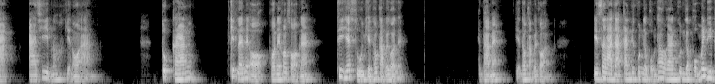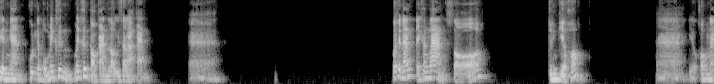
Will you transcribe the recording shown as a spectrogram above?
ากอาชีพเนาะเขียนออ่านทุกครั้งคิดอะไรไม่ออก พอในข้อสอบนะ ที่ H ศูนย์เขียนเท่ากับไว้ก่อนเลย เห็นภาพไหมเขียนเท่ากับไว้ก่อน อิสระจากกันคือคุณกับผมเท่ากัน คุณกับผมไม่ดีเพนกันคุณกับผมไม่ขึ้น ไม่ขึ้นต่อกัน เราอิสระกันเออเพราะฉะนั้นไอ้ข้างล่างสอจึงเกี่ยวข้องอ่าเกี่ยวข้องนะ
